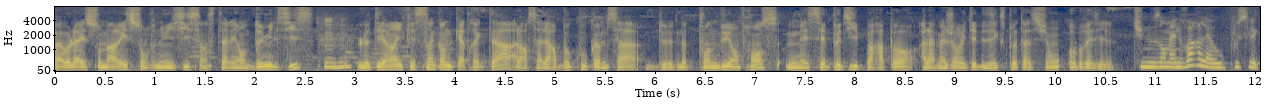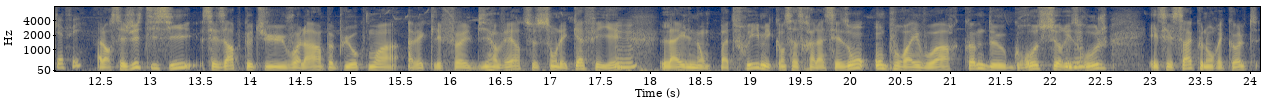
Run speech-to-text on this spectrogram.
Paola et son mari sont venus ici s'installer en 2006. Le terrain il fait 54 hectares. Alors ça a l'air beaucoup comme ça de notre point de vue en France, mais c'est petit par rapport à la majorité des exploitations au Brésil. Tu nous emmènes voir là où pousse le café? Alors c'est juste ici, ces arbres que tu vois là, un peu plus haut que moi, avec les feuilles bien vertes, ce sont les caféiers. Mhm. Là ils n'ont pas de fruits, mais quand ça sera la saison, on pourra y voir comme de grosses cerises Mhm. rouges. Et c'est ça que l'on récolte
